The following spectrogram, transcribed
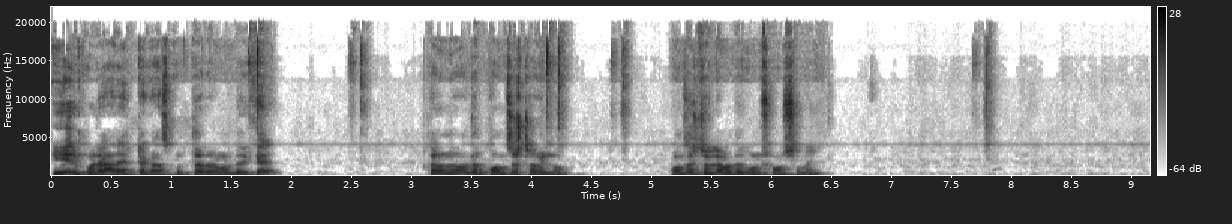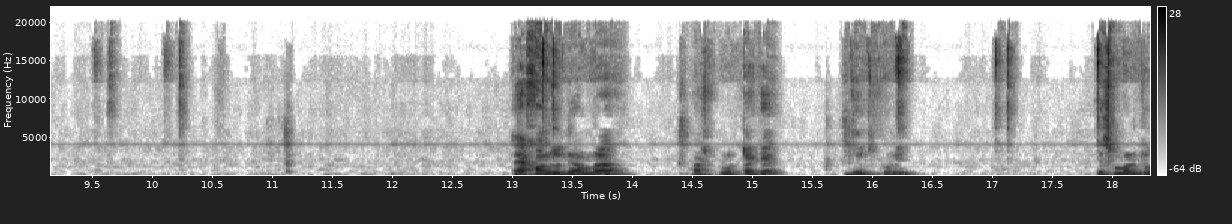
এরপরে আর একটা কাজ করতে হবে আমাদেরকে। মানে আমাদের পঞ্চাশটা হইল। পঞ্চাশটা হলে আমাদের কোনো সমস্যা নেই। এখন যদি আমরা ফ্লোরটাকে জেড করি স্মল টু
